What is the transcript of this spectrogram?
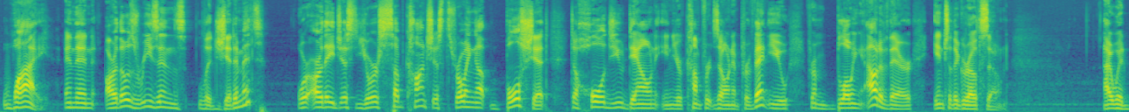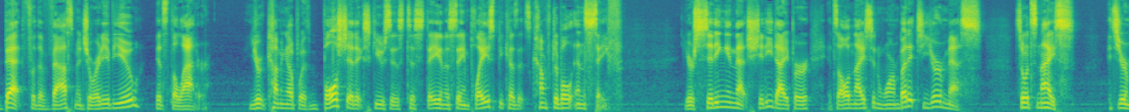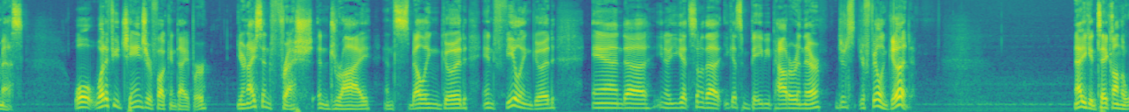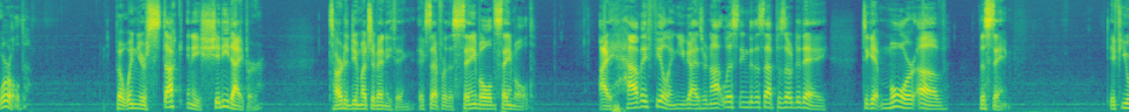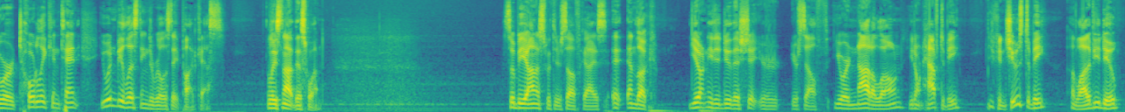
Why? And then are those reasons legitimate or are they just your subconscious throwing up bullshit to hold you down in your comfort zone and prevent you from blowing out of there into the growth zone? I would bet for the vast majority of you, it's the latter you're coming up with bullshit excuses to stay in the same place because it's comfortable and safe. You're sitting in that shitty diaper. It's all nice and warm, but it's your mess. So it's nice. It's your mess. Well, what if you change your fucking diaper? You're nice and fresh and dry and smelling good and feeling good. And, uh, you know, you get some of that, you get some baby powder in there. You're just, you're feeling good. Now you can take on the world. But when you're stuck in a shitty diaper, it's hard to do much of anything except for the same old, same old. I have a feeling you guys are not listening to this episode today to get more of the same. If you were totally content, you wouldn't be listening to real estate podcasts, at least not this one. So be honest with yourself, guys. And look, you don't need to do this shit your, yourself. You are not alone. You don't have to be. You can choose to be. A lot of you do.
